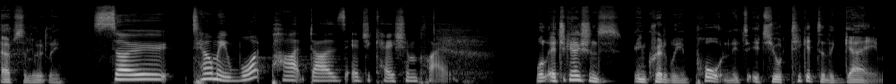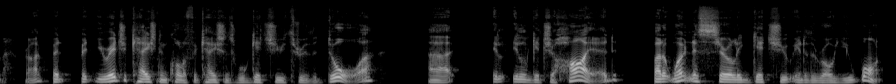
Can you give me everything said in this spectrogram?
Absolutely. So tell me, what part does education play? Well, education's incredibly important. It's it's your ticket to the game, right? But but your education and qualifications will get you through the door. Uh, it'll, it'll get you hired, but it won't necessarily get you into the role you want.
